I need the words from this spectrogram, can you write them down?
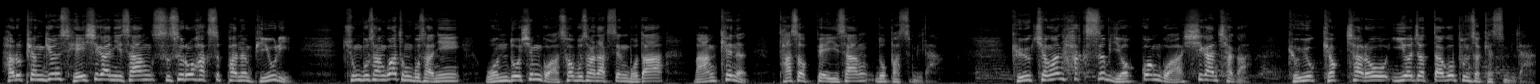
하루 평균 3시간 이상 스스로 학습하는 비율이 중부산과 동부산이 원도심과 서부산 학생보다 많게는 5배 이상 높았습니다. 교육청은 학습 여건과 시간차가 교육 격차로 이어졌다고 분석했습니다.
